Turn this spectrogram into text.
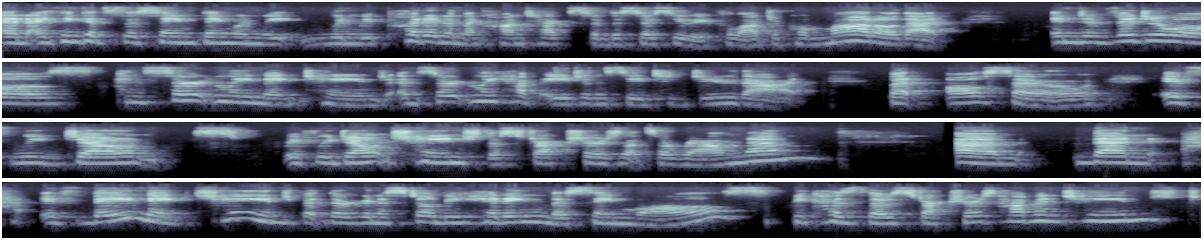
And i think it's the same thing when we when we put it in the context of the socio-ecological model that individuals can certainly make change and certainly have agency to do that. But also if we don't if we don't change the structures that's around them um, then if they make change but they're going to still be hitting the same walls because those structures haven't changed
